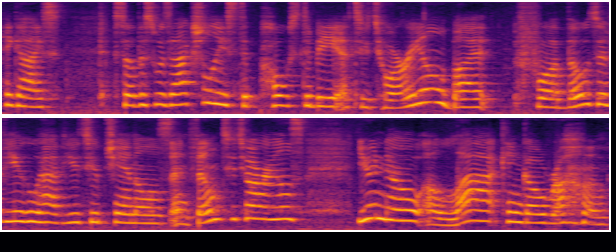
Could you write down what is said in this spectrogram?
Hey guys, so this was actually supposed to be a tutorial, but for those of you who have YouTube channels and film tutorials, you know a lot can go wrong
